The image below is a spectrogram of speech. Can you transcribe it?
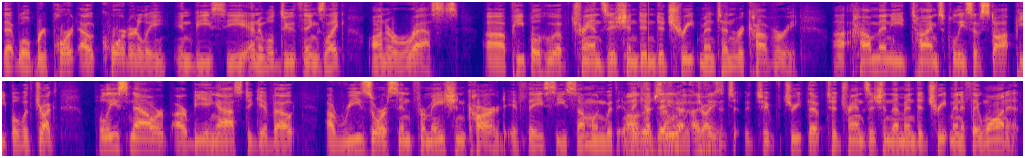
that will report out quarterly in BC, and it will do things like on arrests, uh, people who have transitioned into treatment and recovery, uh, how many times police have stopped people with drugs. Police now are, are being asked to give out a resource information card if they see someone with if Well, they the catch someone with drugs to, to treat them to transition them into treatment if they want it.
